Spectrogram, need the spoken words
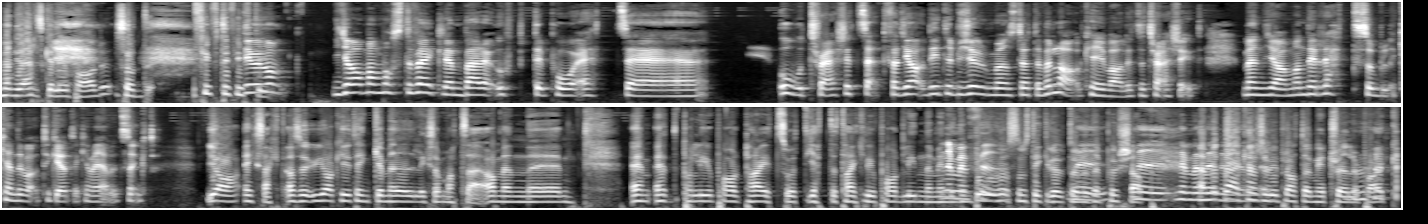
men jag älskar leopard. Så 50-50. Ja, man måste verkligen bära upp det på ett eh, otrashigt sätt. För att jag, det är typ djurmönstret överlag kan ju vara lite trashigt. Men gör man det rätt så kan det vara, tycker jag att det kan vara jävligt snyggt. Ja, exakt. Alltså, jag kan ju tänka mig liksom att så här, ja, men, eh, ett par leopardtights och ett jättetajt leopardlinne med en liten boho som sticker ut och en liten push-up. Nej, nej, men, nej, men där kanske vi pratar mer trailer park.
